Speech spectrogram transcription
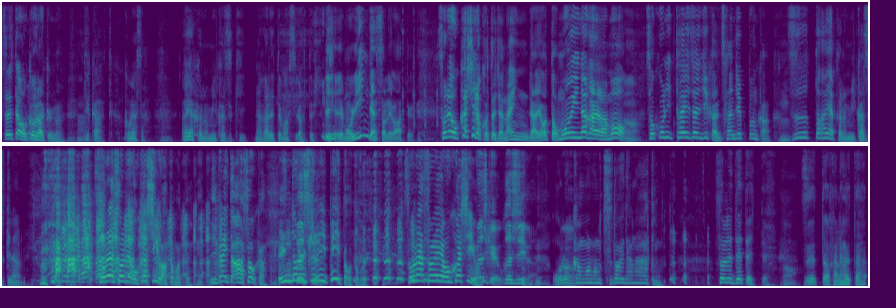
そしたら奥村君が「てかてか小宮さん綾香の三日月流れてますよ」って「いやいやもういいんだよそれは」って。それおかしなことじゃないんだよと思いながらも、うん。そこに滞在時間30分間、ずーっと綾香の三日月なのね それはそれでおかしいわと思って。意外とあそうか。エンドレスリピートと思って。それはそれでおかしいわ確かにおかしいな。愚か者の集いだなと思って。それで出て行って。ずっと鼻歌。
